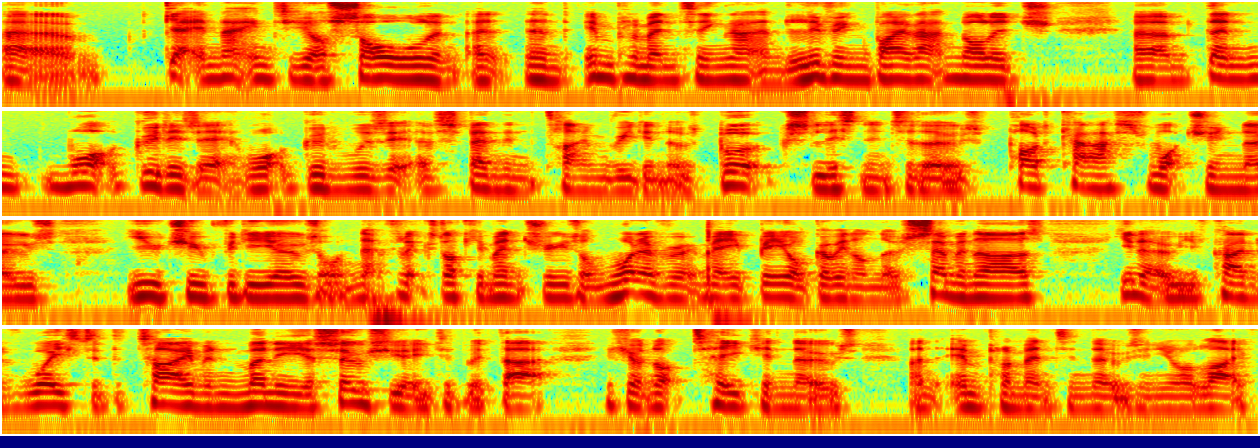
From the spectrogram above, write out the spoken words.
um, getting that into your soul and, and, and implementing that and living by that knowledge, um, then what good is it? What good was it of spending the time reading those books, listening to those podcasts, watching those YouTube videos or Netflix documentaries or whatever it may be, or going on those seminars? You know you've kind of wasted the time and money associated with that if you're not taking those and implementing those in your life.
